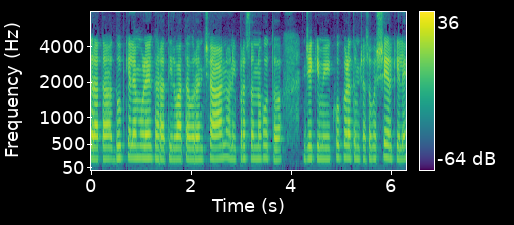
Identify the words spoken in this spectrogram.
तर आता धूप केल्यामुळे घरातील वातावरण छान आणि प्रसन्न होतं जे की मी खूप वेळा तुमच्यासोबत शेअर केले.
